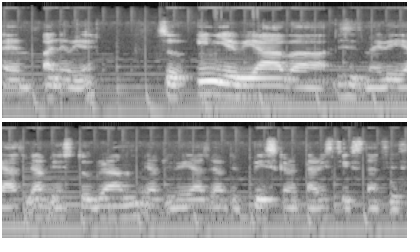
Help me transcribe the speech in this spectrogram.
um, panel here so in here we have uh, this is my layers. We have the histogram we have the layers we have the base characteristics that is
